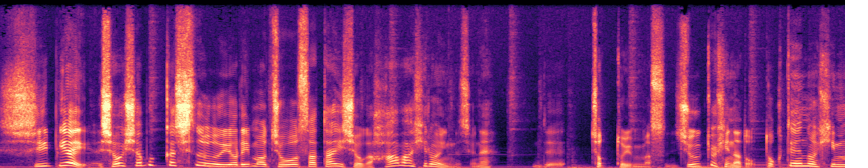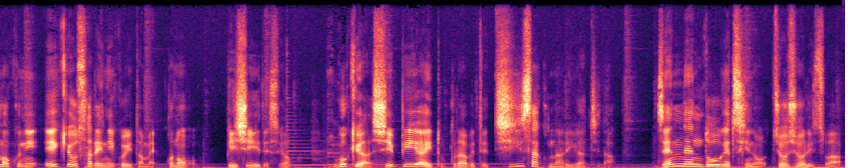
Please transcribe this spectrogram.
CPI、消費者物価指数よりも調査対象が幅広いんですよね。で、ちょっと読みます。住居費など特定の品目に影響されにくいため、この PCE ですよ。動きは CPI と比べて小さくなりがちだ。前年同月比の上昇率は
